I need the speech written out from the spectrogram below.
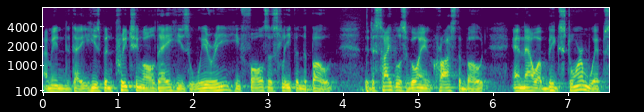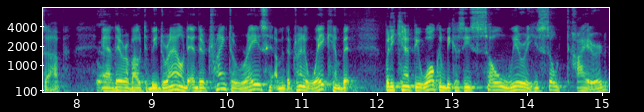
I mean, they, he's been preaching all day. He's weary. He falls asleep in the boat. The disciples are going across the boat, and now a big storm whips up and they're about to be drowned, and they're trying to raise him. I mean, they're trying to wake him, but but he can't be woken because he's so weary, he's so tired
